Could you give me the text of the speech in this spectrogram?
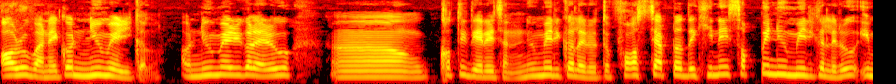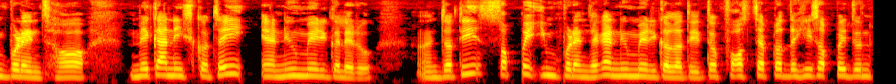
अरू भनेको न्युमेरिकल अब न्युमेरिकलहरू कति धेरै छन्? न्युमेरिकलहरू त फर्स्ट च्याप्टरदेखि नै सबै न्युमेरिकलहरू इम्पोर्टेन्ट छ। मेकानिक्सको चाहिँ न्युमेरिकलहरू जति सबै इम्पोर्टेन्ट छ क्या न्युमेरिकल जति त्यो फर्स्ट च्याप्टरदेखि सबै जुन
